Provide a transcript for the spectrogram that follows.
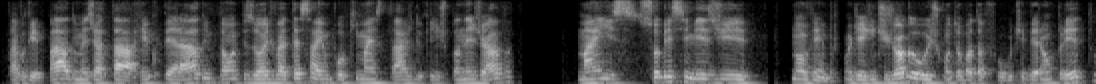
estava gripado, mas já está recuperado, então o episódio vai até sair um pouquinho mais tarde do que a gente planejava. Mas sobre esse mês de novembro, onde a gente joga hoje contra o Botafogo de Ribeirão Preto,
